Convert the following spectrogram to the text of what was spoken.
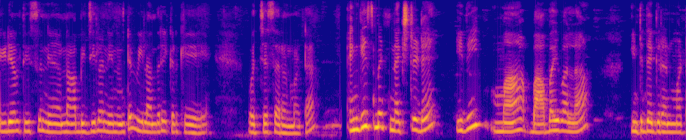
వీడియోలు తీసి నా బిజీలో నేను ఉంటే వీళ్ళందరూ ఇక్కడికి వచ్చేసారనమాట ఎంగేజ్మెంట్ నెక్స్ట్ డే. ఇది మా బాబాయ్ వాళ్ళ ఇంటి దగ్గర అనమాట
